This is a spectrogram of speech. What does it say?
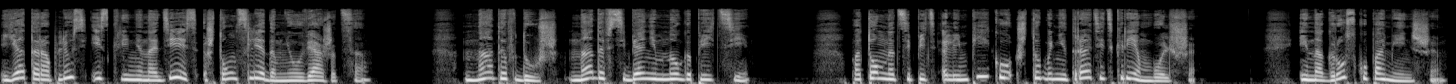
Я тороплюсь, искренне надеясь, что он следом не увяжется. Надо в душ, надо в себя немного прийти. Потом нацепить олимпийку, чтобы не тратить крем больше. И нагрузку поменьше.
